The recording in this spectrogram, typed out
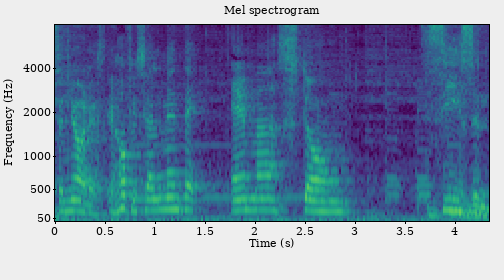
Señores, es oficialmente Emma Stone Season.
